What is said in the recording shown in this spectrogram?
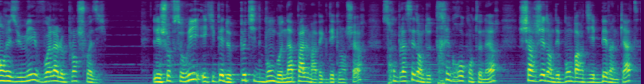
En résumé, voilà le plan choisi. Les chauves-souris, équipées de petites bombes au napalm avec déclencheur, seront placées dans de très gros conteneurs, chargés dans des bombardiers B-24,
